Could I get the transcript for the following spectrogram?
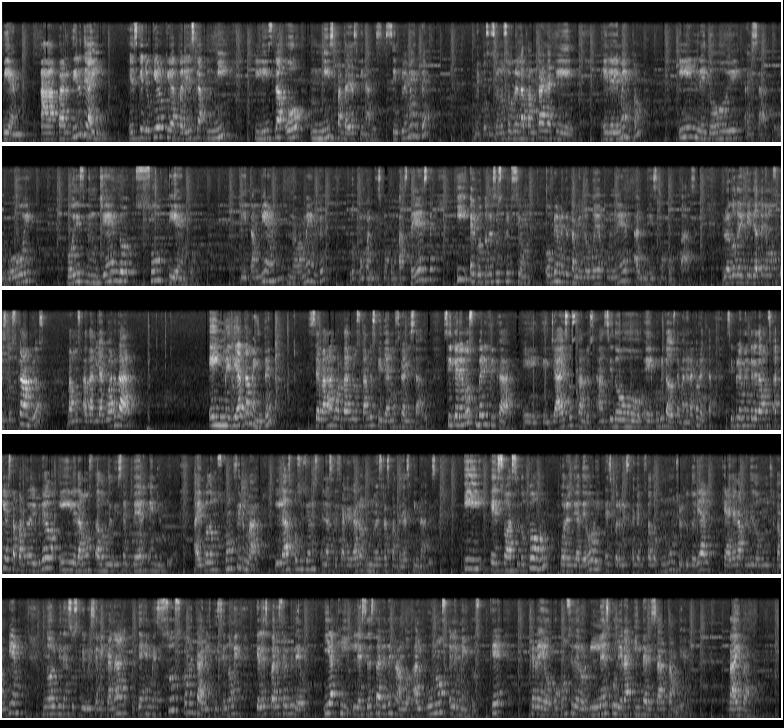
Bien, a partir de ahí es que yo quiero que aparezca mi lista o mis pantallas finales. Simplemente me posiciono sobre la pantalla que el elemento y le doy a exacto, lo voy, voy disminuyendo su tiempo. Aquí también, nuevamente, lo pongo al mismo compás de este y el botón de suscripción obviamente también lo voy a poner al mismo compás. Luego de que ya tenemos estos cambios, vamos a darle a guardar e inmediatamente se van a guardar los cambios que ya hemos realizado. Si queremos verificar eh, que ya estos cambios han sido eh, publicados de manera correcta, simplemente le damos aquí a esta parte del video y le damos a donde dice ver en YouTube. Ahí podemos confirmar las posiciones en las que se agregaron nuestras pantallas finales. Y eso ha sido todo por el día de hoy. Espero les haya gustado mucho el tutorial, que hayan aprendido mucho también. No olviden suscribirse a mi canal, déjenme sus comentarios diciéndome qué les parece el video y aquí les estaré dejando algunos elementos que creo o considero les pudieran interesar también. Bye bye.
